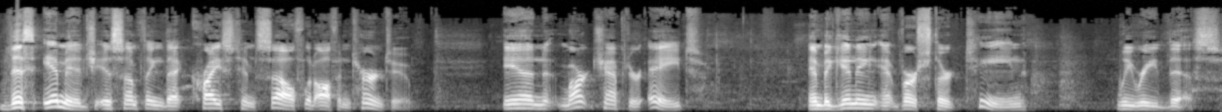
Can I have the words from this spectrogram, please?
this image is something that Christ himself would often turn to. In Mark chapter 8, and beginning at verse 13, we read this.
